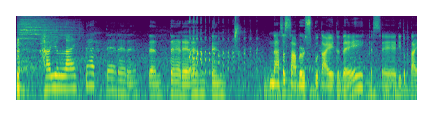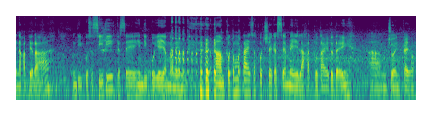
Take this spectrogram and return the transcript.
How you like that? Nasa suburbs po tayo today kasi dito po tayo nakatira. Hindi po sa city kasi hindi po yayamanin. um, punta mo tayo sa kotse kasi may lakad po tayo today. Um, join kayo.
